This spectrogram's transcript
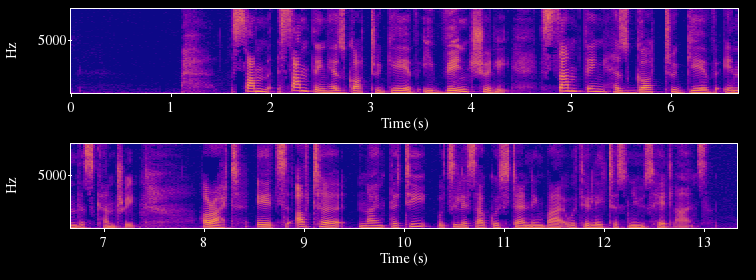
some something has got to give eventually. Something has got to give in this country. All right, it's after 9:30. Utsile Sako standing by with your latest news headlines.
